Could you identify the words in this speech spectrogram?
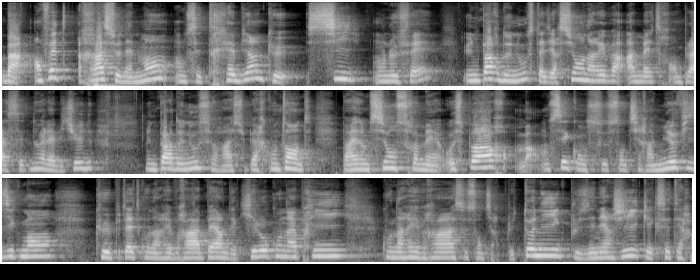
Bah, en fait, rationnellement, on sait très bien que si on le fait, une part de nous, c'est-à-dire si on arrive à mettre en place cette nouvelle habitude, une part de nous sera super contente. Par exemple, si on se remet au sport, bah, on sait qu'on se sentira mieux physiquement, que peut-être qu'on arrivera à perdre des kilos qu'on a pris, qu'on arrivera à se sentir plus tonique, plus énergique, etc.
